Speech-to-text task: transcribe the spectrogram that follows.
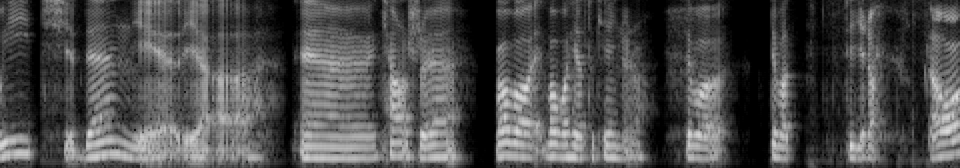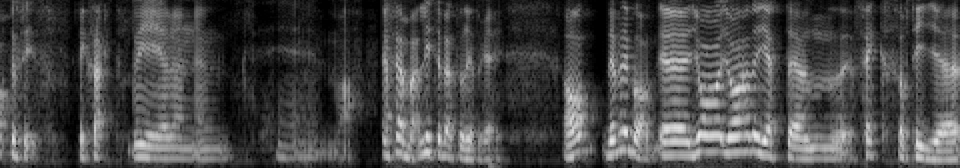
Witch, den ger jag... Eh, kanske... Vad var, vad var helt okej nu då? Det var, det var fyra. Ja, precis. Exakt. Då ger jag den en femma. En femma. Lite bättre än helt okej. Ja, det blir bra. Eh, jag, jag hade gett en 6 av 10 eh,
